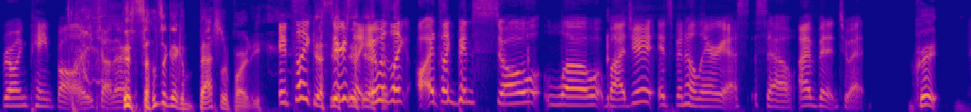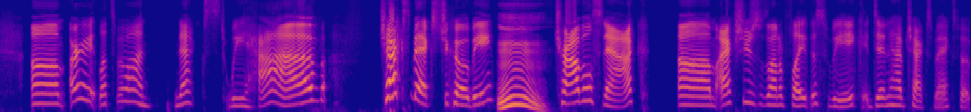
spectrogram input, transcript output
throwing paintball at each other. It sounds like, like a bachelor party. It's like Yeah, seriously, yeah. it was like it's like been so low budget. It's been hilarious. So I've been into it. Great. Um, all right, let's move on. Next, we have Chex Mix, Jacoby. Mm. Travel snack. Um, I actually just was on a flight this week. It didn't have Chex Mix, but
